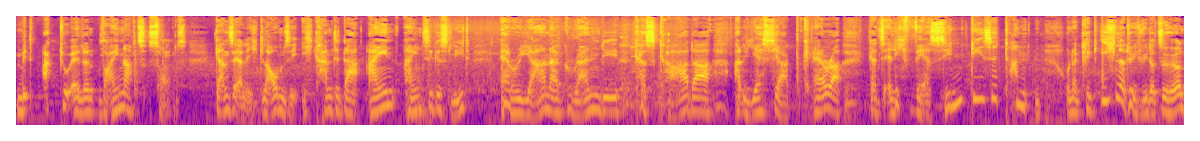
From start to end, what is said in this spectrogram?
mit aktuellen Weihnachtssongs. Ganz ehrlich, glauben Sie, ich kannte da ein einziges Lied. Ariana Grande, Cascada, Alessia Cara. Ganz ehrlich, wer sind diese Tanten? Und dann krieg ich natürlich wieder zu hören,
